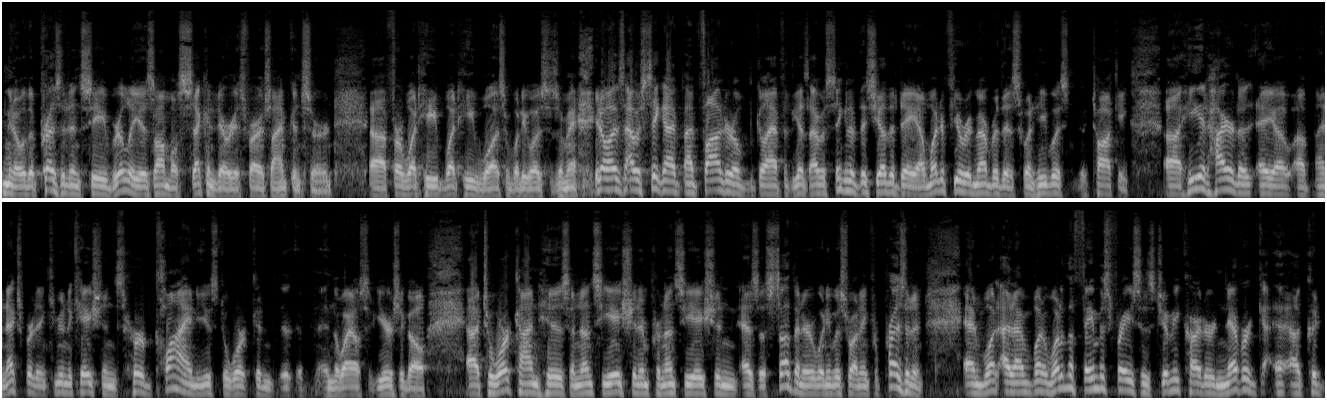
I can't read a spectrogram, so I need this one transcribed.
you know, the presidency really is almost secondary as far as I'm concerned uh, for what he what he was and what he was as a man. You know, I was, I was thinking, I, I'm founder of at the I was thinking of this the other day. I wonder if you remember this when he was talking. Uh, he had hired a, a, a, an expert in communications, Herb Klein, who used to work in, in the White House years ago, uh, to work on his enunciation and pronunciation as a Southerner when he was running for president. And what and I, one of the famous phrases Jimmy Carter never uh, could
